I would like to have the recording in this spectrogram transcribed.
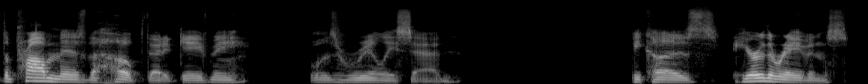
the problem is the hope that it gave me was really sad. Because here are the Ravens.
